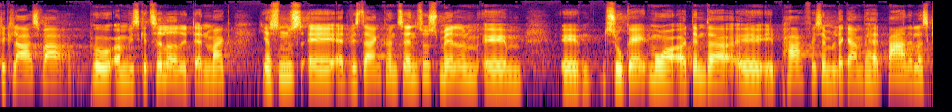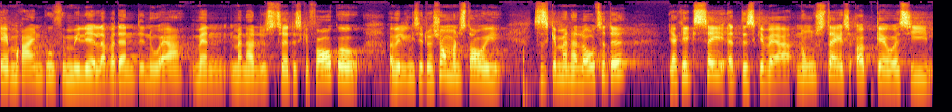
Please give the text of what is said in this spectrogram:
det klare svar på, om vi skal tillade det i Danmark. Jeg synes, øh, at hvis der er en konsensus mellem øh, øh, surrogatmor og dem, der øh, et par, for eksempel, der gerne vil have et barn, eller skabe en regnbuefamilie, eller hvordan det nu er, man, man har lyst til, at det skal foregå, og hvilken situation man står i, så skal man have lov til det. Jeg kan ikke se, at det skal være nogen stats opgave at sige,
